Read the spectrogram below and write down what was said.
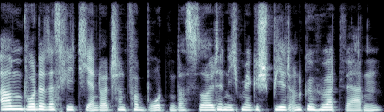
ähm, wurde das Lied hier in Deutschland verboten. Das sollte nicht mehr gespielt und gehört werden.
